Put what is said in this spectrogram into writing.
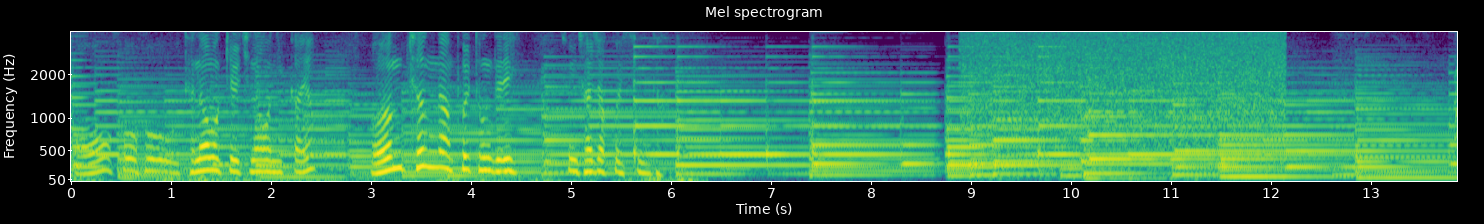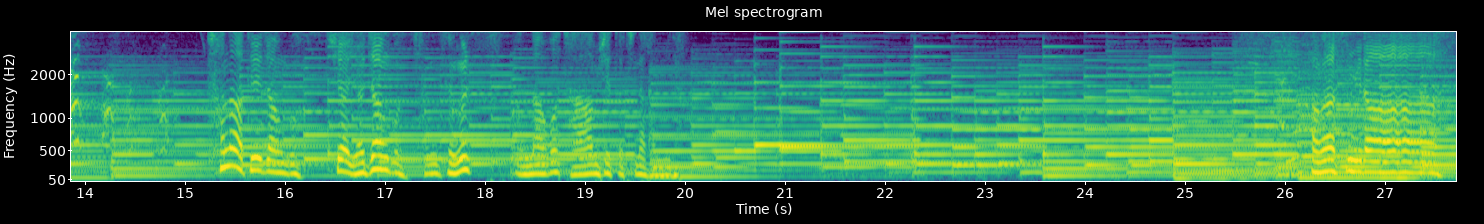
오호호, 대나무길 지나오니까요, 엄청난 풀통들이 지금 잘 잡고 있습니다. 천하 대장군, 지하 여장군 장승을 만나고 잠시 더 지나갑니다. 반갑습니다.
